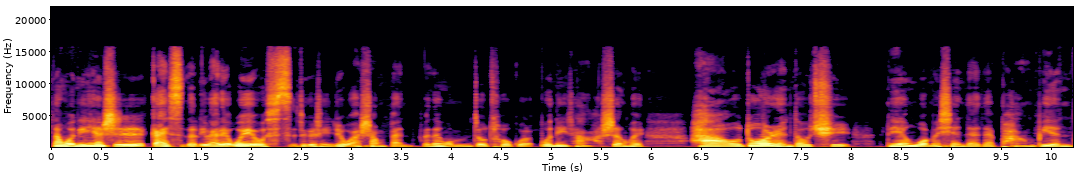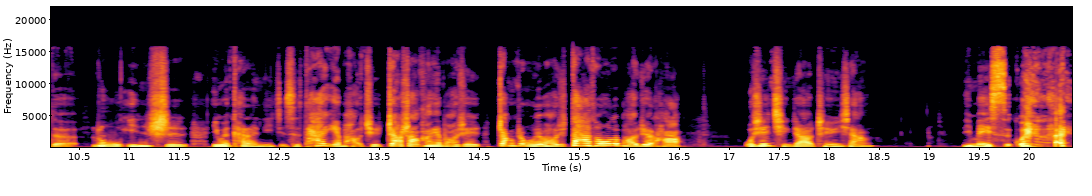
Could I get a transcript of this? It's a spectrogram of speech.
那我那天是该死的礼拜六，我也有死这个事情，就是我要上班，反正我们都错过了。不过那场盛会，好多人都去，连我们现在在旁边的录音师，因为看了你几次，他也跑去，赵少康也跑去，张正伟也跑去，大家通通都跑去了。好，我先请教陈玉香，你没死归来。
